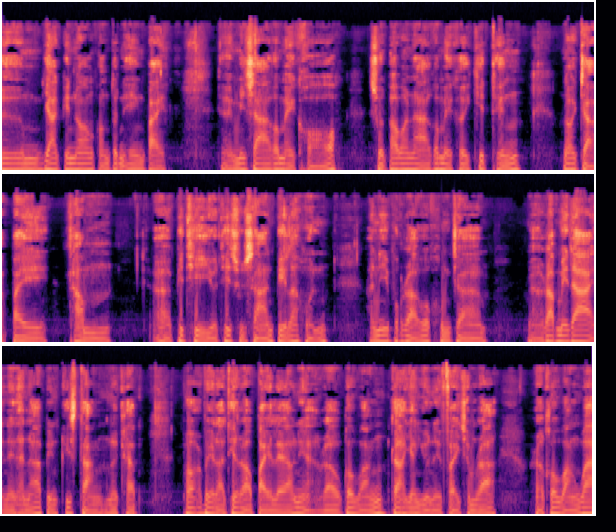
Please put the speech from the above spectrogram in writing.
ลืมญาติพี่น้องของตนเองไปมิซาก็ไม่ขอสวดภาวนาก็ไม่เคยคิดถึง นอกจากไปทำพิธีอยู่ที่สุสานปีละหน อันนี้พวกเราก็คงจะรับไม่ได้ในฐานะเป็นคริสตังนะครับ เพราะเวลาที่เราไปแล้วเนี่ยเราก็หวังถ้ายังอยู่ในไฟชำระ เราก็หวังว่า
